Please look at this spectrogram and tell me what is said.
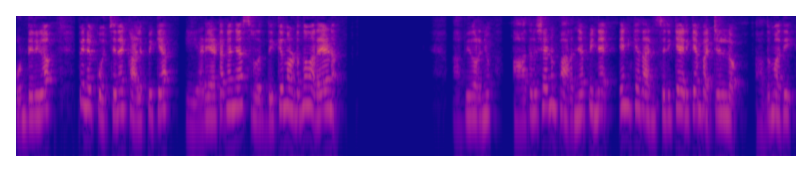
കൊണ്ടുവരിക പിന്നെ കൊച്ചിനെ കളിപ്പിക്കുക. ഈയിടെയായിട്ടൊക്കെ ഞാൻ ശ്രദ്ധിക്കുന്നുണ്ടെന്ന് പറയണം. അഭി പറഞ്ഞു ആദർശേട്ടൻ പറഞ്ഞ പിന്നെ എനിക്കത് അനുസരിക്കാതിരിക്കാൻ പറ്റില്ലല്ലോ. അത് മതി.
